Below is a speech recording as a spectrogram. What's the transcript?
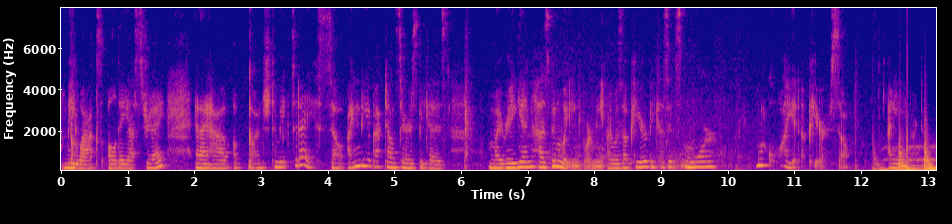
made wax all day yesterday and i have a bunch to make today so i need to get back downstairs because my Reagan has been waiting for me. I was up here because it's more, more quiet up here. So I need to get back down.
